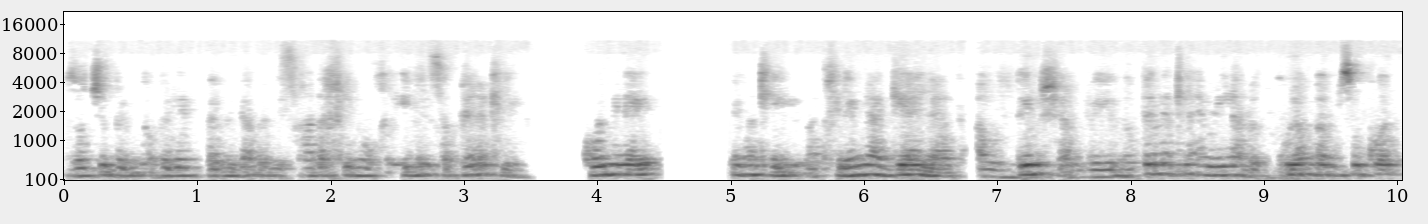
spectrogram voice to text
זאת שעובדת תלמידה במשרד החינוך, היא מספרת לי כל מיני מתחילים להגיע אליה העובדים שם, והיא נותנת להם מילה, וכולם במצוקות.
